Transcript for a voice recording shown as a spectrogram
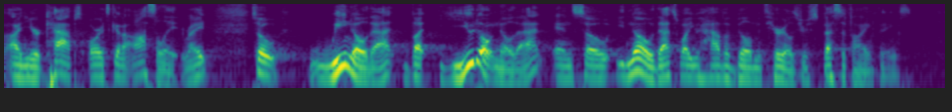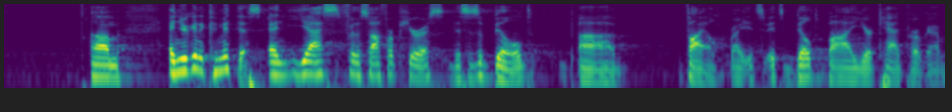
on your caps or it's going to oscillate, right? So we know that, but you don't know that. And so you know that's why you have a bill of materials. You're specifying things. Um, and you're going to commit this. And yes, for the software purists, this is a build. Uh, file, right? It's, it's built by your CAD program.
